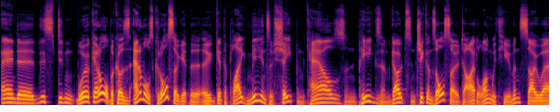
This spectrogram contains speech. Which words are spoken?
and uh, this didn't work at all because animals could also get the uh, get the plague. Millions of sheep and cows and pigs and goats and chickens also died along with humans. So uh,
